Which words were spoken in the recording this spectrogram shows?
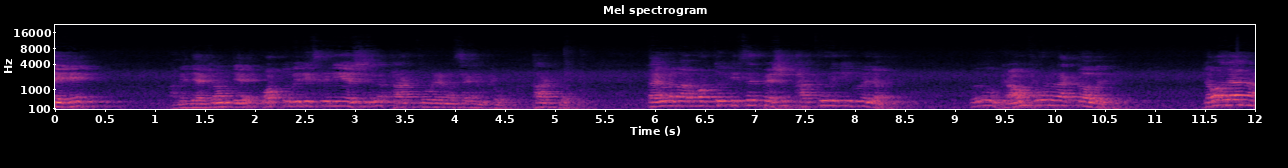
দেখে আমি দেখলাম যে অর্থোপেডিক্স নিয়ে এসেছিল থার্ড ফ্লোরে না সেকেন্ড ফ্লোর থার্ড ফ্লোর তাই বলে আর অর্থোপেডিক্সের পেশেন্ট থার্ড ফ্লোরে কি করে যাবে? গ্রাউন্ড ফ্লোরে রাখতে হবে যাওয়া যায় না।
